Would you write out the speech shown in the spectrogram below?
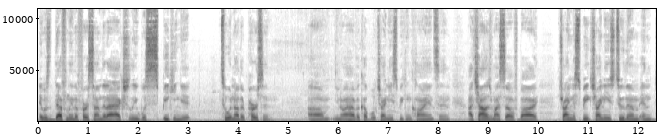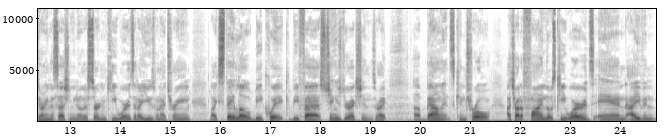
it was definitely the first time that I actually was speaking it to another person um, you know, I have a couple of Chinese speaking clients, and I challenge myself by trying to speak Chinese to them in during the session. You know, there's certain key words that I use when I train, like stay low, be quick, be fast, change directions, right? Uh, balance, control. I try to find those key words, and I even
